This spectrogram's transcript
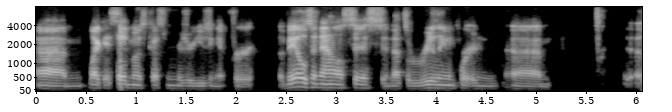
Um, like I said, most customers are using it for avails analysis, and that's a really important um, uh,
